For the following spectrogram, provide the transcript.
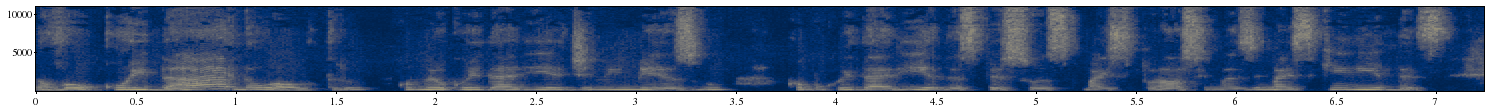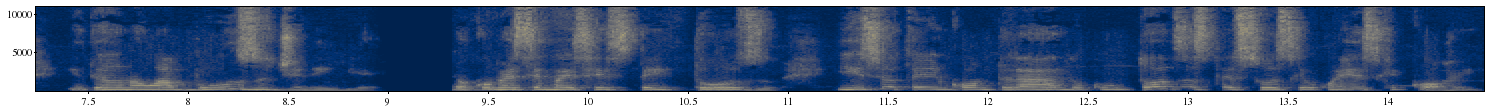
Eu vou cuidar do outro como eu cuidaria de mim mesmo, como cuidaria das pessoas mais próximas e mais queridas. Então eu não abuso de ninguém. Eu começo a ser mais respeitoso. Isso eu tenho encontrado com todas as pessoas que eu conheço que correm.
